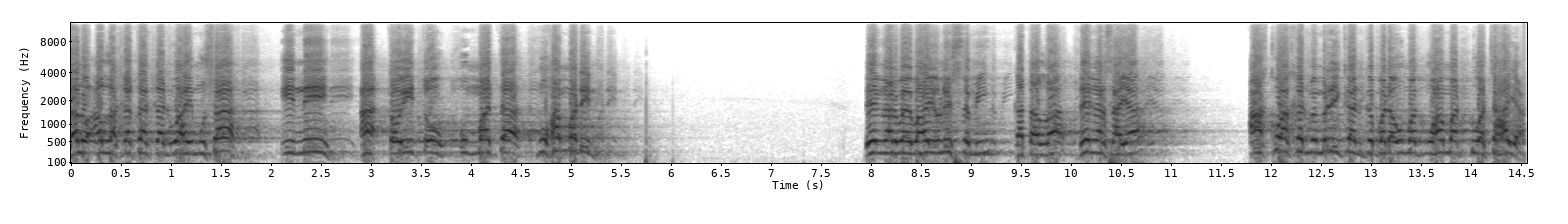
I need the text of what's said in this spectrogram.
lalu Allah katakan, wahai Musa, ini atau itu umat Muhammadin. Dengar wahai listen kata Allah, dengar saya, aku akan memberikan kepada umat Muhammad dua cahaya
